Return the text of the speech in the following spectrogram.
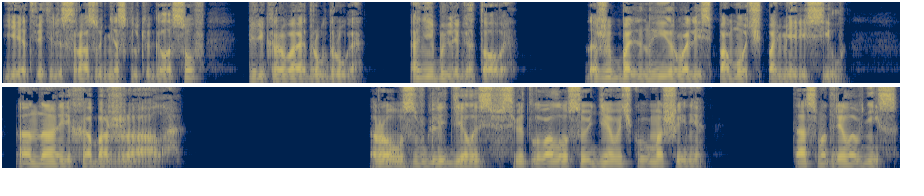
Ей ответили сразу несколько голосов, перекрывая друг друга. Они были готовы. Даже больные рвались помочь по мере сил. Она их обожала. Роуз вгляделась в светловолосую девочку в машине. Та смотрела вниз.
